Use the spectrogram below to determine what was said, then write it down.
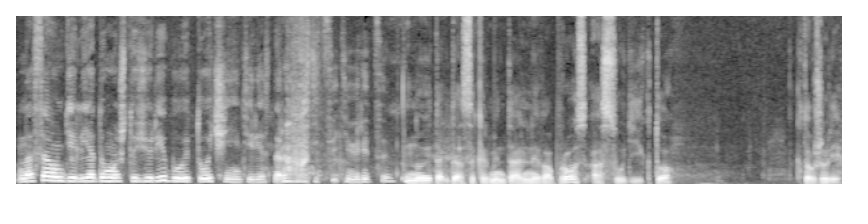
на самом деле, я думаю, что жюри будет очень интересно работать с этими рецептами. Ну и тогда сакраментальный вопрос, а судьи кто? Кто в жюри?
